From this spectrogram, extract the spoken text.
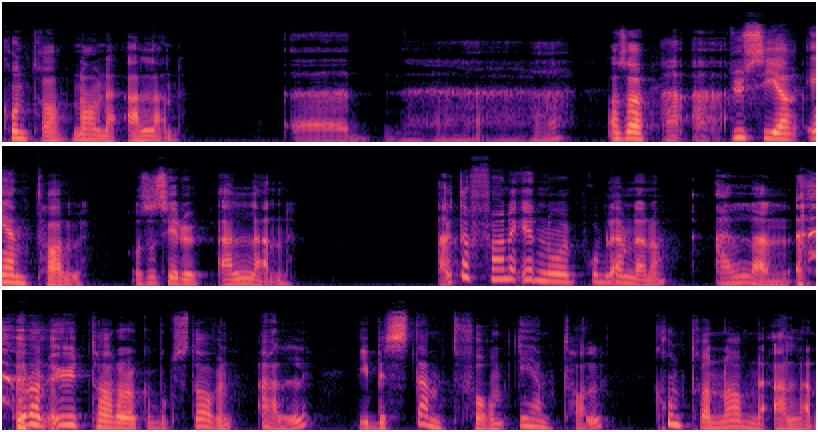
kontra navnet Ellen? Eh, Altså, du sier entall, og så sier du Ellen. Vet da faen, er det noe problem der, da? Ellen Hvordan uttaler dere bokstaven L i bestemt form entall kontra navnet Ellen?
